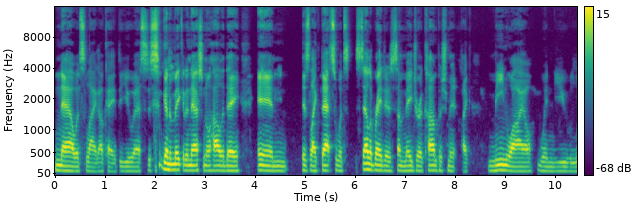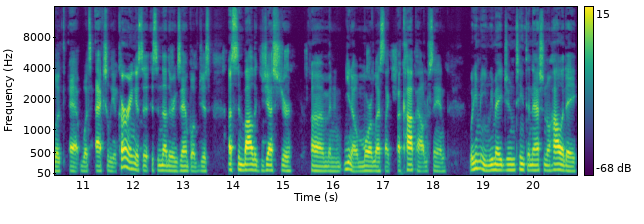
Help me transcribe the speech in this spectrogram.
now it's like okay the us is going to make it a national holiday and it's like that's what's celebrated as some major accomplishment. Like meanwhile when you look at what's actually occurring it's, a, it's another example of just a symbolic gesture um, and you know more or less like a cop out of saying what do you mean? We made juneteenth a national holiday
